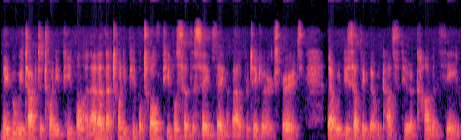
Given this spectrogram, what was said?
maybe we talked to 20 people and out of that 20 people, 12 people said the same thing about a particular experience. That would be something that would constitute a common theme.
